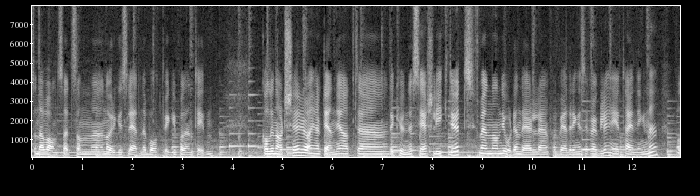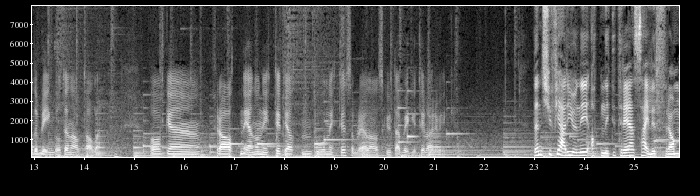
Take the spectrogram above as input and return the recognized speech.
som da var ansett som uh, Norges ledende båtbygger på den tiden. Colin Archer var helt enig i at uh, det kunne se slikt ut, men han gjorde en del forbedringer selvfølgelig i tegningene, og det ble inngått en avtale. Og fra 1891 til 1892 så ble da skuta bygget i Larvik. Den 24. juni 1893 seiler fram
